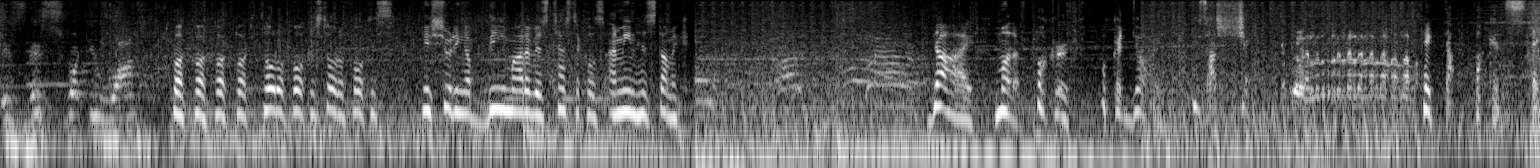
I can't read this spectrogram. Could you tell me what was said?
Is this what you want? Fuck, fuck, fuck, fuck. Total focus, total focus. He's shooting a beam out of his testicles. I mean his stomach. Die, motherfucker. Fucking die. Piece of shit. Take the fucking stake.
